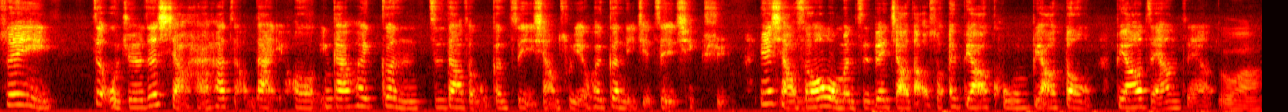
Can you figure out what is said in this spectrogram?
所以这我觉得这小孩他长大以后应该会更知道怎么跟自己相处，也会更理解自己的情绪。因为小时候我们只被教导说，哎，不要哭，不要动，不要怎样怎样。对啊。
